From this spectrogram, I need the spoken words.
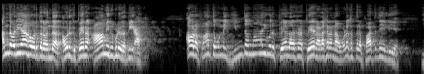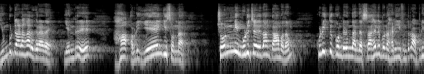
அந்த வழியாக ஒருத்தர் வந்தார். அவருக்கு பேர் ஆமிர்புடு ரபியா. அவரை பார்த்த உடனே இந்த மாதிரி ஒரு பேரழகரை பேரழகரை நான் உலகத்தில் பார்த்ததே இல்லையே. இம்புட்டு அழகா இருக்கிறாரு என்று ஆஹா அப்படி ஏங்கி சொன்னார். சொன்னி முடிச்சது தான் தாமதம். குளித்து கொண்டிருந்த அந்த சஹலிபுன் ஹனீஃப்ன்ற அப்படி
